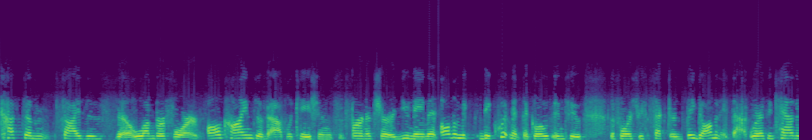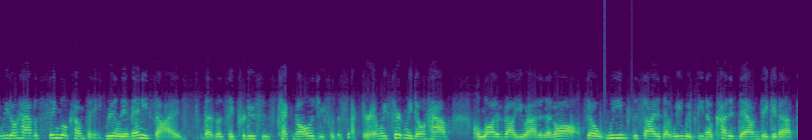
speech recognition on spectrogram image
custom sizes uh, lumber for all kinds of applications, furniture, you name it. All the, the equipment that goes into the forestry sector, they dominate that. Whereas in Canada, we don't have a single company really of any size that, let's say, produces technology for the sector, and we certainly don't have a lot of value added at all. So we've decided that we would, you know, cut it down, dig it up,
